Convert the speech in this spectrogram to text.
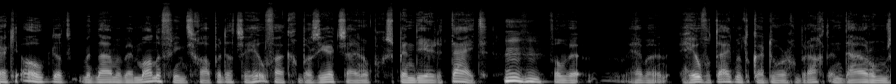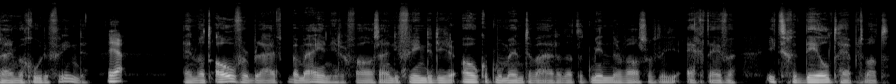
merk je ook dat met name bij mannenvriendschappen, dat ze heel vaak gebaseerd zijn op gespendeerde tijd. Mhm. Van we hebben heel veel tijd met elkaar doorgebracht en daarom zijn we goede vrienden. Ja. En wat overblijft, bij mij in ieder geval, zijn die vrienden die er ook op momenten waren dat het minder was. Of dat je echt even iets gedeeld hebt wat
